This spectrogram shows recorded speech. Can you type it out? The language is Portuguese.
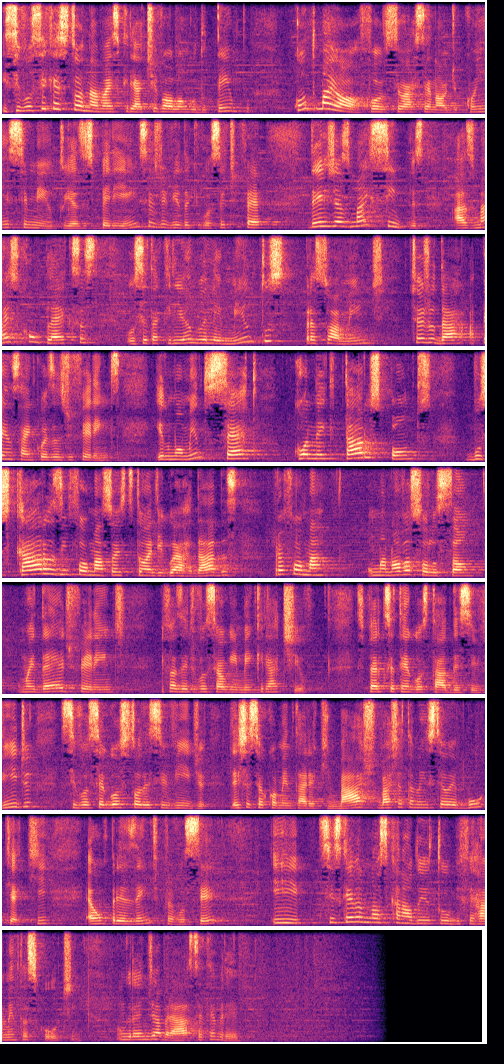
e se você quer se tornar mais criativo ao longo do tempo, quanto maior for o seu arsenal de conhecimento e as experiências de vida que você tiver, desde as mais simples às mais complexas, você está criando elementos para sua mente te ajudar a pensar em coisas diferentes e no momento certo conectar os pontos, buscar as informações que estão ali guardadas para formar uma nova solução, uma ideia diferente e fazer de você alguém bem criativo. Espero que você tenha gostado desse vídeo. Se você gostou desse vídeo, deixa seu comentário aqui embaixo. Baixa também o seu e-book aqui, é um presente para você. E se inscreva no nosso canal do YouTube Ferramentas Coaching. Um grande abraço e até breve.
